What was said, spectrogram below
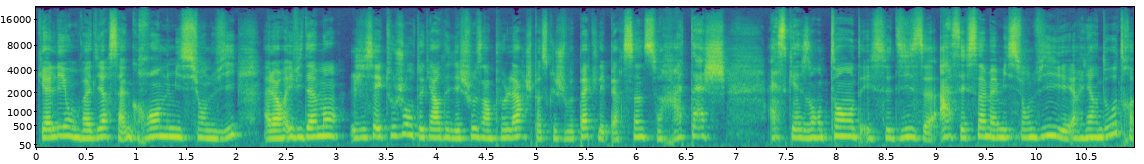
Quelle est, on va dire, sa grande mission de vie? Alors évidemment, j'essaye toujours de garder des choses un peu larges parce que je veux pas que les personnes se rattachent à ce qu'elles entendent et se disent ah c'est ça ma mission de vie et rien d'autre.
